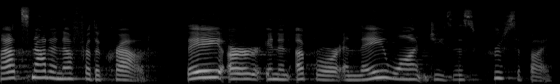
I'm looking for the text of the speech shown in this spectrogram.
That's not enough for the crowd. They are in an uproar and they want Jesus crucified.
